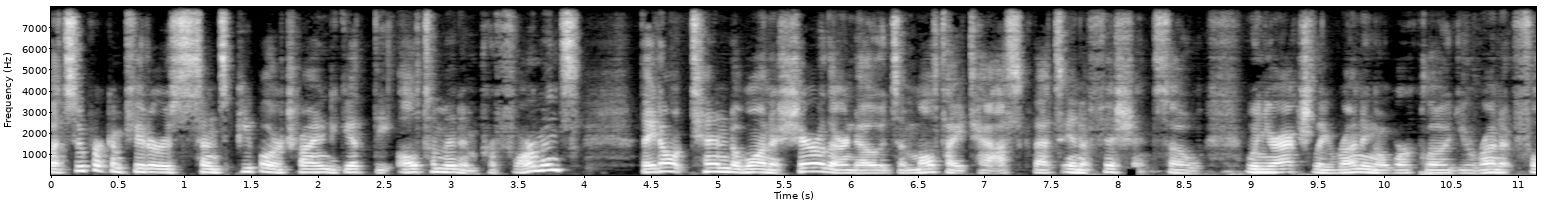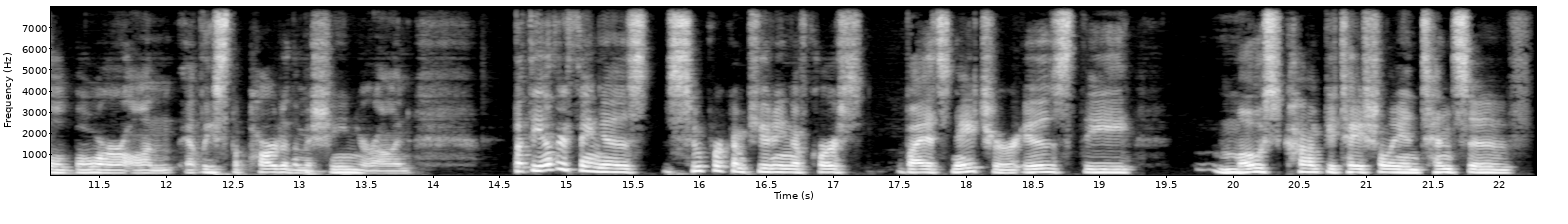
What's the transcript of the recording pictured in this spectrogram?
but supercomputers, since people are trying to get the ultimate in performance, they don't tend to want to share their nodes and multitask. That's inefficient. So when you're actually running a workload, you run it full bore on at least the part of the machine you're on. But the other thing is supercomputing, of course, by its nature is the most computationally intensive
